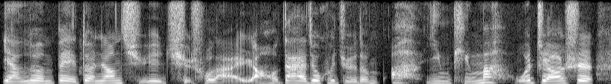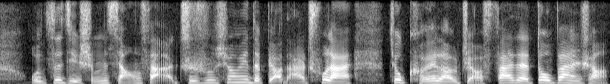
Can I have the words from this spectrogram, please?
言论被断章取义取出来，然后大家就会觉得啊，影评嘛，我只要是我自己什么想法，直抒胸臆的表达出来就可以了，我只要发在豆瓣上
